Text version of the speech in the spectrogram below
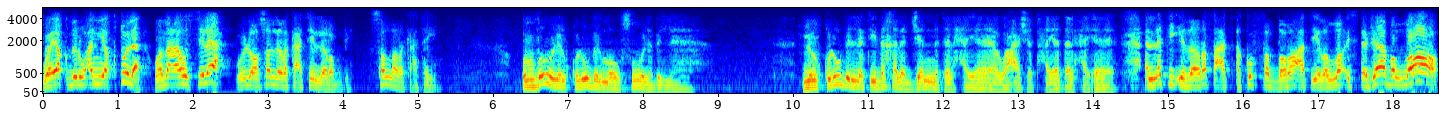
ويقدر أن يقتله ومعه السلاح. ويقول له أصلي ركعتين لربي. صلى ركعتين. انظروا للقلوب الموصولة بالله. للقلوب التي دخلت جنة الحياة وعاشت حياة الحياة التي إذا رفعت أكف الضراعة إلى الله استجاب الله.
